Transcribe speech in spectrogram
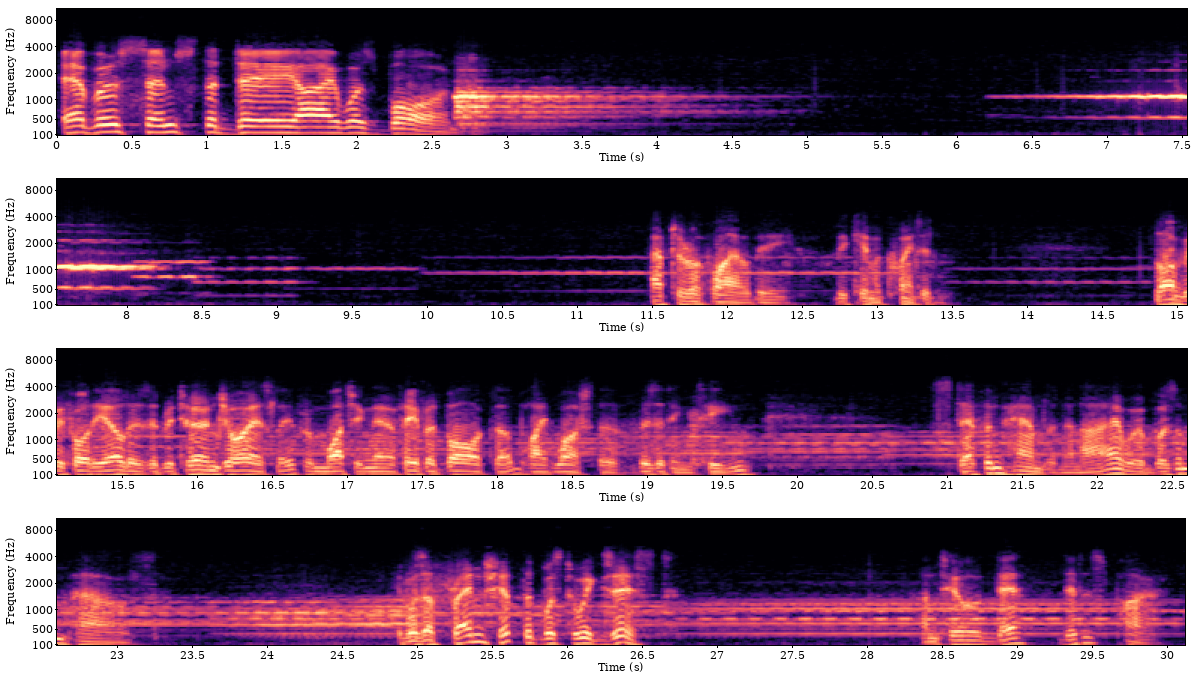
ever since the day I was born. After a while, we became acquainted. Long before the elders had returned joyously from watching their favorite ball club whitewash the visiting team, Stephen Hamlin and I were bosom pals. It was a friendship that was to exist until death did us part.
